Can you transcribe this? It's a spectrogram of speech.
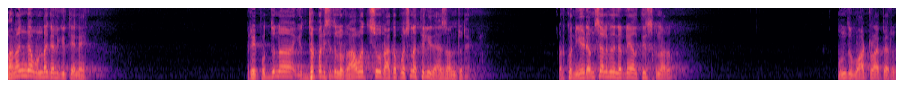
బలంగా ఉండగలిగితేనే రేపొద్దున యుద్ధ పరిస్థితులు రావచ్చు రాకపోవచ్చు నాకు తెలియదు యాజ్ ఆన్ టుడే. బట్ కొన్ని ఏడు అంశాల మీద నిర్ణయాలు తీసుకున్నారు. ముందు వాటర్ ఆపారు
